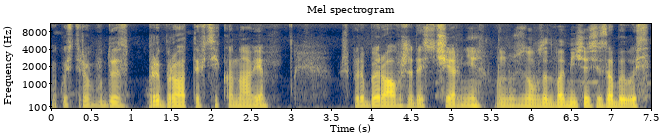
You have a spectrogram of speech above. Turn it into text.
Якось треба буде прибрати в цій канаві. Ж прибирав вже десь в червні. Воно знову за два місяці забилось.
